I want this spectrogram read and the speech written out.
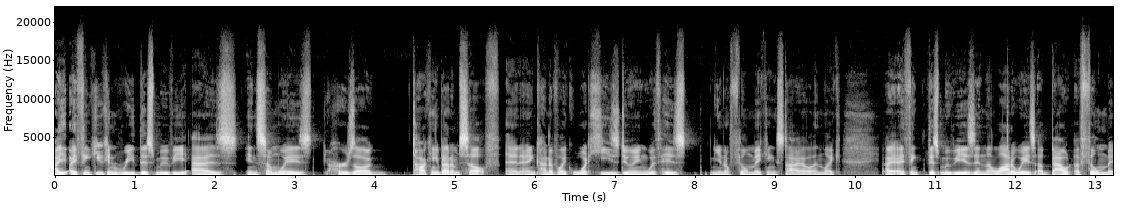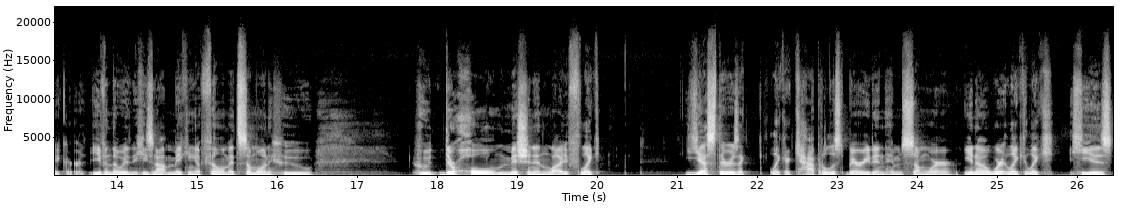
I, I think you can read this movie as, in some ways, Herzog talking about himself and, and kind of like what he's doing with his, you know, filmmaking style. And like, I, I think this movie is in a lot of ways about a filmmaker, even though he's not making a film. It's someone who, who their whole mission in life, like, yes, there is a like a capitalist buried in him somewhere, you know, where like like he is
